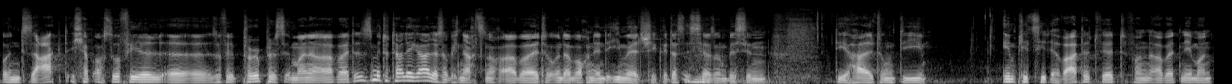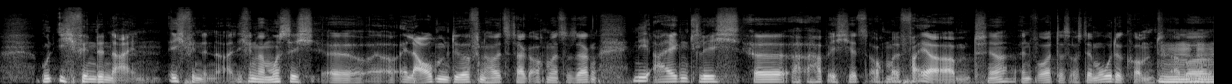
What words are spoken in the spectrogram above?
und sagt, ich habe auch so viel, äh, so viel Purpose in meiner Arbeit, es ist mir total egal, dass ob ich nachts noch arbeite und am Wochenende E-Mails schicke. Das ist mhm. ja so ein bisschen die Haltung, die implizit erwartet wird von Arbeitnehmern. Und ich finde nein. Ich finde nein. Ich finde, man muss sich äh, erlauben dürfen, heutzutage auch mal zu sagen, nee, eigentlich äh, habe ich jetzt auch mal Feierabend. Ja? Ein Wort, das aus der Mode kommt, mhm. aber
